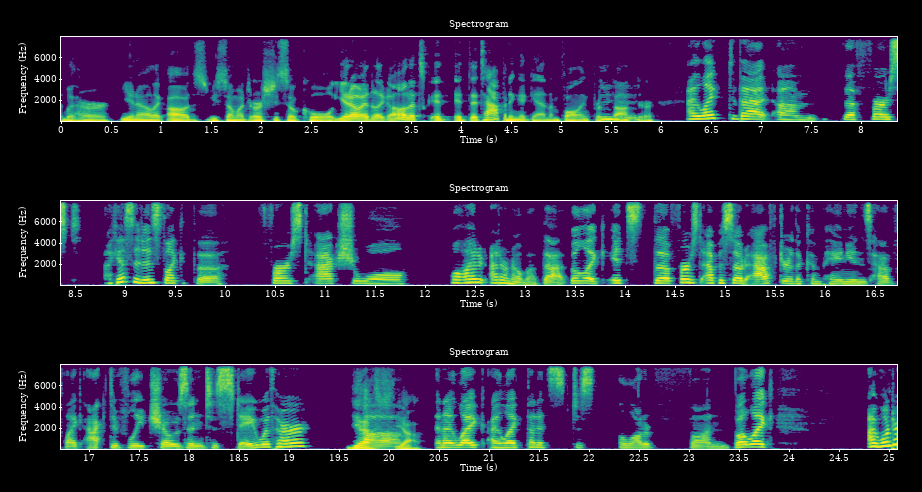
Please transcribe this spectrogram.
with her. You know, like, oh, this would be so much, or she's so cool. You know, and like, oh, that's it, it, it's happening again. I'm falling for the Mhm. Doctor. I liked that um the first I guess it is like the first actual well I, I don't know about that but like it's the first episode after the companions have like actively chosen to stay with her Yes, Um, yeah. and I like I like that it's just a lot of fun but like I wonder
